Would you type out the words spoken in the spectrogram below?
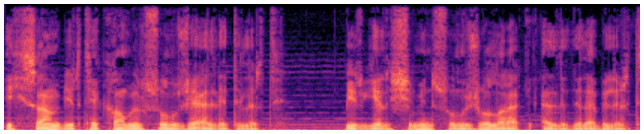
İhsan bir tekamül sonucu elde edilirdi. Bir gelişimin sonucu olarak elde edilebilirdi.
